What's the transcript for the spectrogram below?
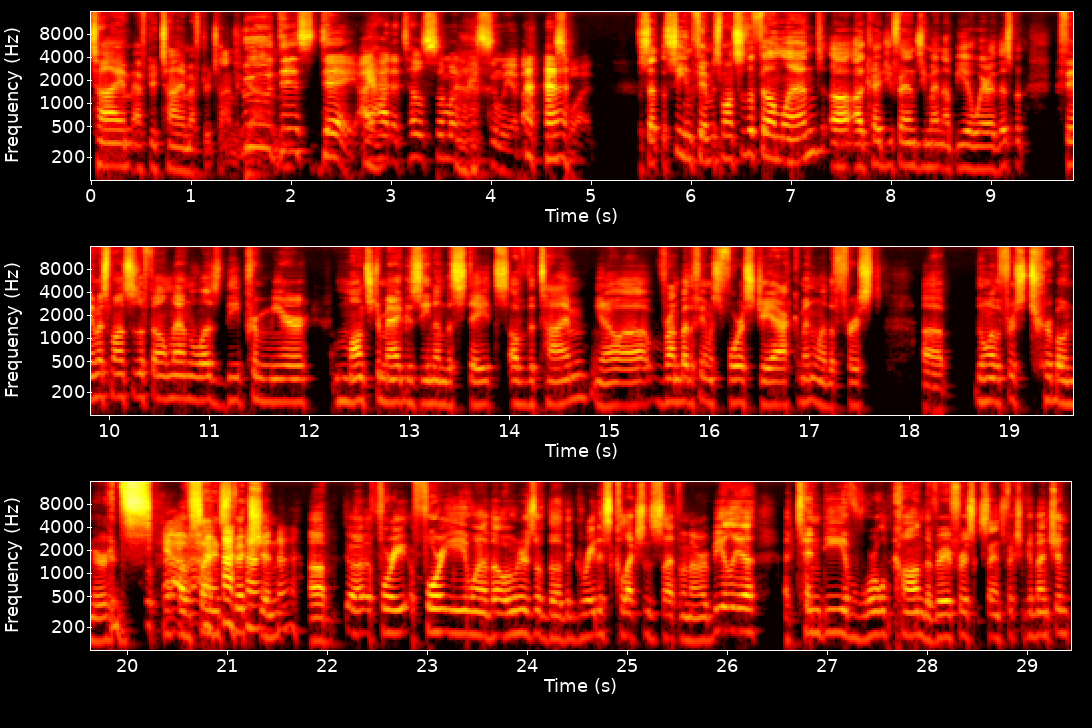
time after time after time To again. this day, I had to tell someone recently about this one. To set the scene, Famous Monsters of Filmland. Uh, uh, kaiju fans, you might not be aware of this, but Famous Monsters of Filmland was the premier monster magazine in the states of the time. You know, uh, run by the famous Forrest J. Ackerman, one of the first, uh, one of the first turbo nerds of science fiction. Uh, uh, 4E, 4E, one of the owners of the, the greatest collection of sci-fi memorabilia, attendee of Worldcon, the very first science fiction convention,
